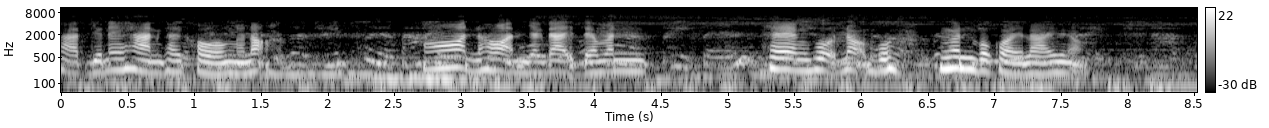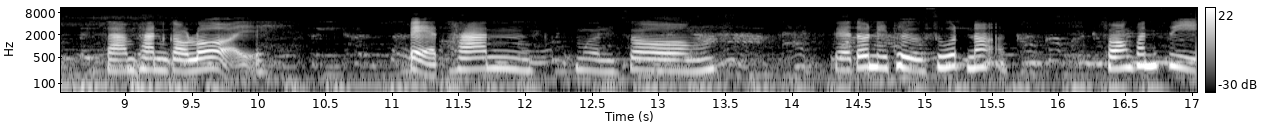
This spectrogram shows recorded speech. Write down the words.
ผัดอยู่ในหานขายของนะเนาะฮอนฮอนอยากได้แต่มัน แพงโพดเนาะบ่เงินบ่ค่อยหลายพี่น้องสามพันเก้าร้อยแปดพันหมื่นสองแต่ต้นนี้ถือสุดเนาะสองพันสี่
